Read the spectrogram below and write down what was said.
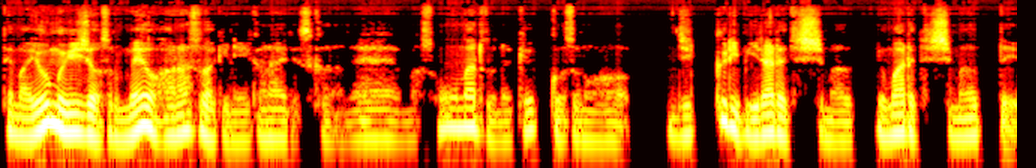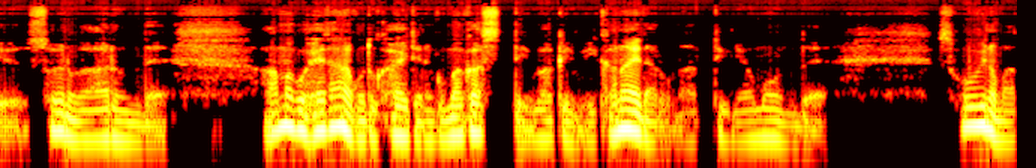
で、まあ、読む以上、その目を離すわけにいかないですからね。まあ、そうなるとね、結構その、じっくり見られてしまう、読まれてしまうっていう、そういうのがあるんで、あんまこう下手なこと書いてね、ごまかすっていうわけにもいかないだろうなっていうふうに思うんで、そういうのもあっ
